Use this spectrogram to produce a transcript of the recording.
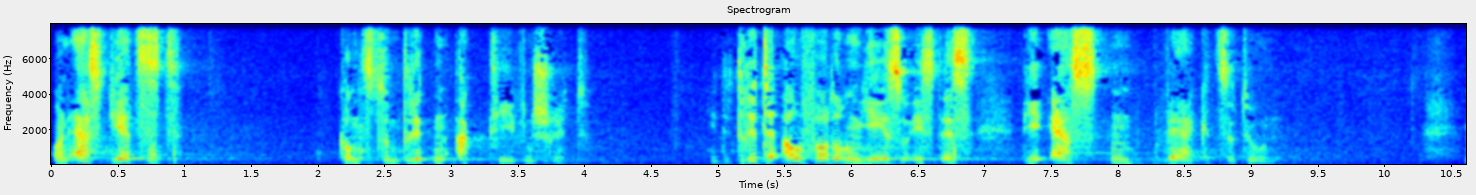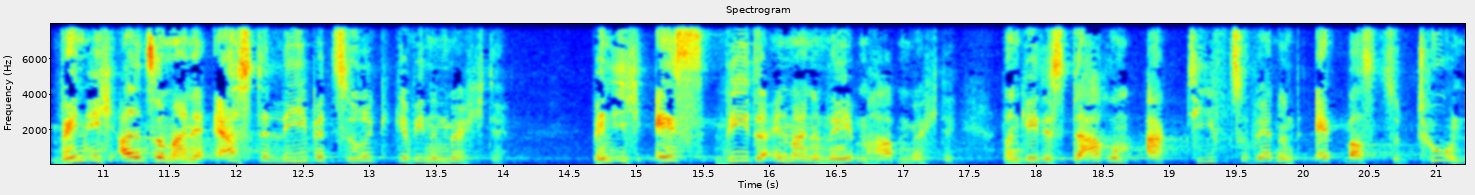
Und erst jetzt kommt es zum dritten aktiven Schritt. Die dritte Aufforderung Jesu ist es, die ersten Werke zu tun. Wenn ich also meine erste Liebe zurückgewinnen möchte, wenn ich es wieder in meinem Leben haben möchte, dann geht es darum, aktiv zu werden und etwas zu tun.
